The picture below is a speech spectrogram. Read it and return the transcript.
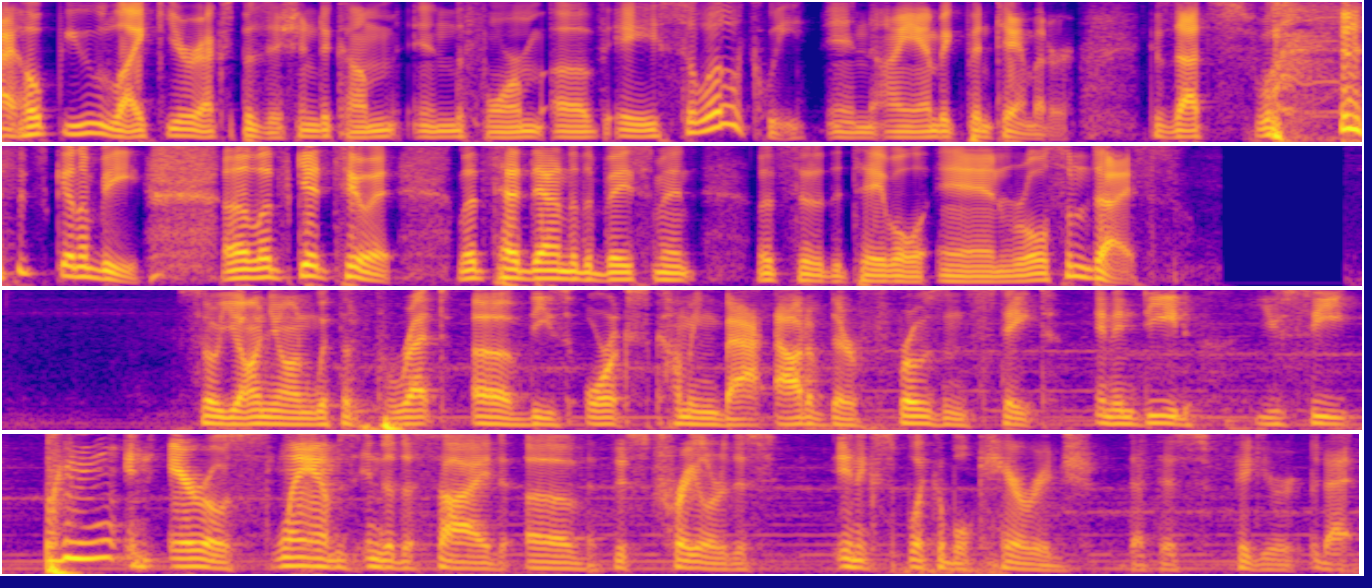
I hope you like your exposition to come in the form of a soliloquy in iambic pentameter, because that's what it's going to be. Uh, let's get to it. Let's head down to the basement. Let's sit at the table and roll some dice. So Yon Yon, with the threat of these orcs coming back out of their frozen state, and indeed, you see an arrow slams into the side of this trailer, this inexplicable carriage that this figure, that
